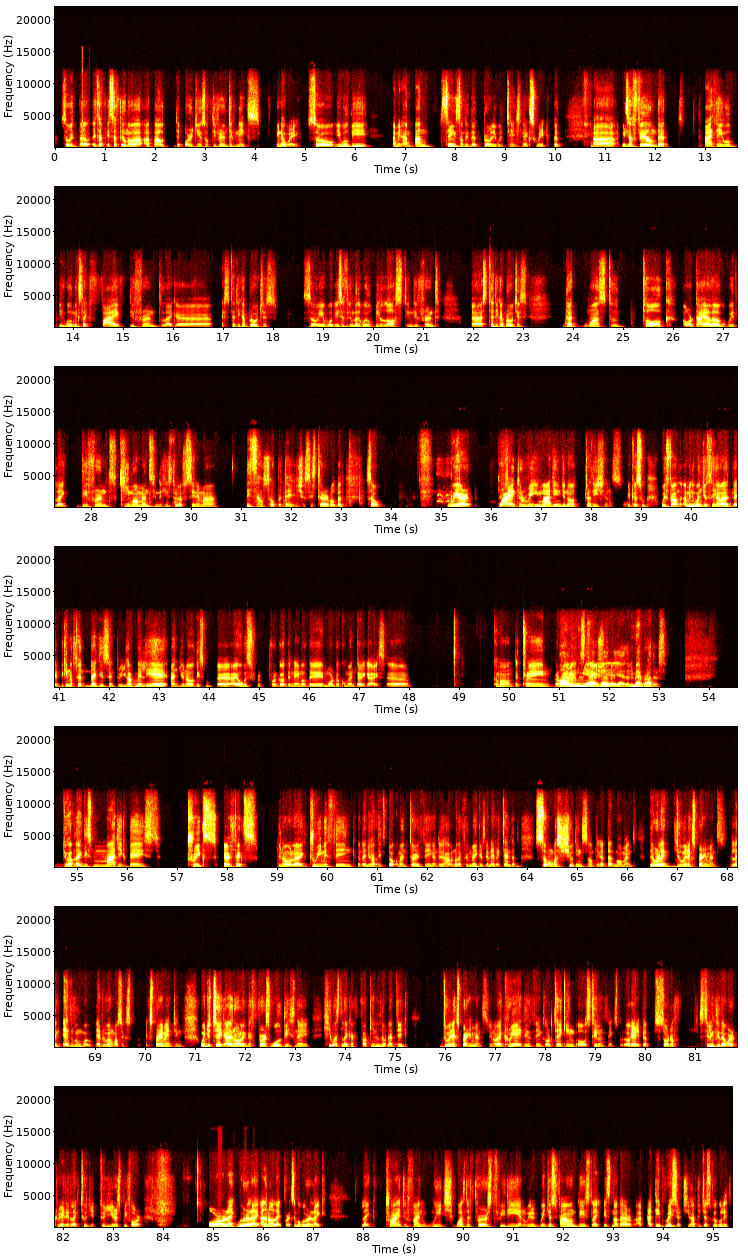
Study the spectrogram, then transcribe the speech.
So it, uh, it's a it's a film about about the origins of different techniques in a way. So it will be. I mean, I'm I'm saying something that probably will change next week, but uh, it's a film that I think it will it will mix like five different like uh, aesthetic approaches. So it will, it's a film that will be lost in different uh, aesthetic approaches that wants to talk or dialogue with like different key moments in the history of cinema. This sounds so pretentious, it's terrible, but so we are trying to reimagine, you know, traditions because we found. I mean, when you think about like beginning of 19th century, you have Méliès and you know this. Uh, I always forgot the name of the more documentary guys. Uh, come on, the train. Oh, the Lumiere, the yeah, yeah, yeah, the Lumiere brothers. You have like this magic-based tricks, effects, you know, like dreamy thing, and then you have this documentary thing, and then you have another filmmakers. And every time that someone was shooting something at that moment, they were like doing experiments. Like everyone, everyone was ex- experimenting. When you take, I don't know, like the first Walt Disney, he was like a fucking lunatic doing experiments, you know, like creating things or taking or stealing things. But okay, that sort of stealing things that were created like two two years before or like we were like i don't know like for example we were like like trying to find which was the first 3d and we, we just found this like it's not a, a deep research you have to just google it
